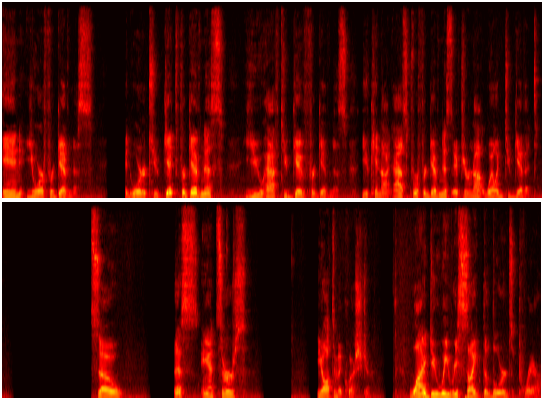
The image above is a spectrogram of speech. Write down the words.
in your forgiveness. In order to get forgiveness, you have to give forgiveness. You cannot ask for forgiveness if you're not willing to give it. So, this answers the ultimate question Why do we recite the Lord's Prayer?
